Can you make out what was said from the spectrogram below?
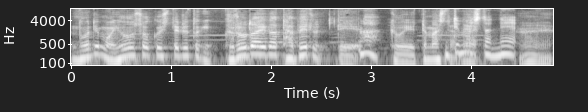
海苔も養殖してる時黒鯛が食べるってあ今日言ってましたね言ってましたね。え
